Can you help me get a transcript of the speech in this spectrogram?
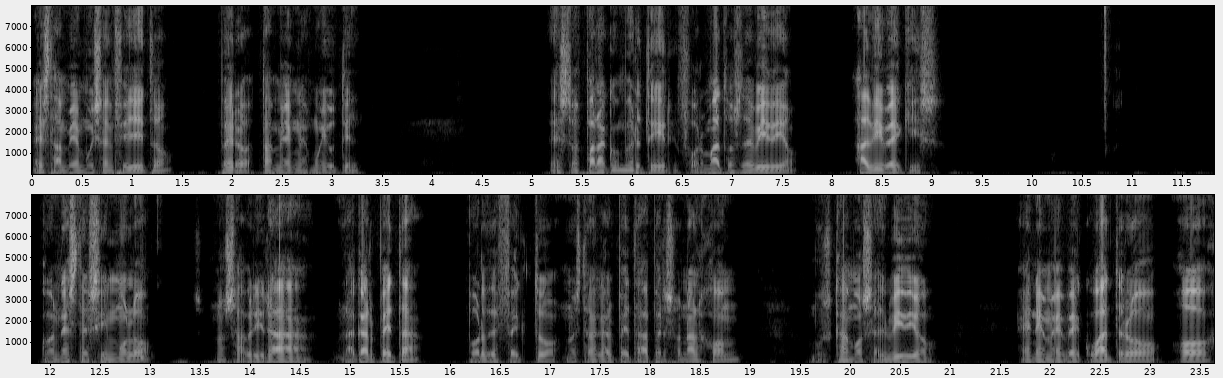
Es también muy sencillito, pero también es muy útil. Esto es para convertir formatos de vídeo a DivX. Con este símbolo nos abrirá la carpeta, por defecto nuestra carpeta personal home. Buscamos el vídeo en MB4, OGG,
